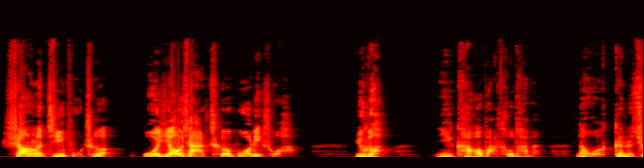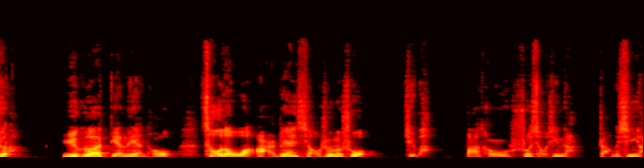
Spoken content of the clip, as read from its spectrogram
上了吉普车。”我摇下车玻璃说：“于哥，你看好把头他们，那我跟着去了。”于哥点了点头，凑到我耳边小声的说：“去吧，把头说小心点，长个心眼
